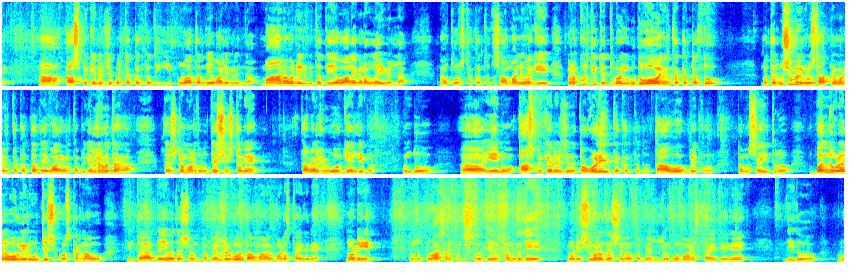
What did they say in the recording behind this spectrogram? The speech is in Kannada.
ಕಾಸ್ಮಿಕ್ ಎನರ್ಜಿ ಬರ್ತಕ್ಕಂಥದ್ದು ಈ ಪುರಾತನ ದೇವಾಲಯಗಳಿಂದ. ಮಾನವ ನಿರ್ಮಿತ ದೇವಾಲಯಗಳಲ್ಲ ಇವೆಲ್ಲ. ನಾವು ತೋರಿಸ್ತಕ್ಕಂಥದ್ದು ಸಾಮಾನ್ಯವಾಗಿ ಪ್ರಕೃತಿ ದತ್ತವಾಗಿ ಉದ್ಭವವಾಗಿರ್ತಕ್ಕಂಥದ್ದು ಮತ್ತು ಋಷಿಮುನಿಗಳು ಸ್ಥಾಪನೆ ಮಾಡಿರ್ತಕ್ಕಂಥ ದೈವಾಲಯಗಳು ತಮಗೆಲ್ಲರಿಗೂ ಸಹ ದರ್ಶನ ಮಾಡಿದ ಉದ್ದೇಶ ಇಷ್ಟೇ ತಾವೆಲ್ಲರೂ ಹೋಗಿ ಅಲ್ಲಿ ಒಂದು ಏನು ಕಾಸ್ಮಿಕ್ ಎನರ್ಜಿನ ತಗೊಳ್ಳಿ ಅಂತಕ್ಕಂಥದ್ದು. ತಾವು ಹೋಗಬೇಕು, ತಮ್ಮ ಸ್ನೇಹಿತರು, ಬಂಧುಗಳೆಲ್ಲ ಹೋಗಲಿ ಉದ್ದೇಶಕ್ಕೋಸ್ಕರ ನಾವು ಇಂಥ ದೈವ ದರ್ಶನ ತಮ್ಮೆಲ್ಲರಿಗೂ ತಾವು ಮಾಡಿಸ್ತಾ ಇದ್ದೇನೆ. ನೋಡಿ, ಒಂದು ಪುರಾತನ ಪ್ರತಿಷ್ಠಿತ ದೇವಸ್ಥಾನದಲ್ಲಿ ನೋಡಿ ಶಿವನ ದರ್ಶನ ತಮ್ಮೆಲ್ಲರಿಗೂ ಮಾಡಿಸ್ತಾ ಇದ್ದೇನೆ. ಇದು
